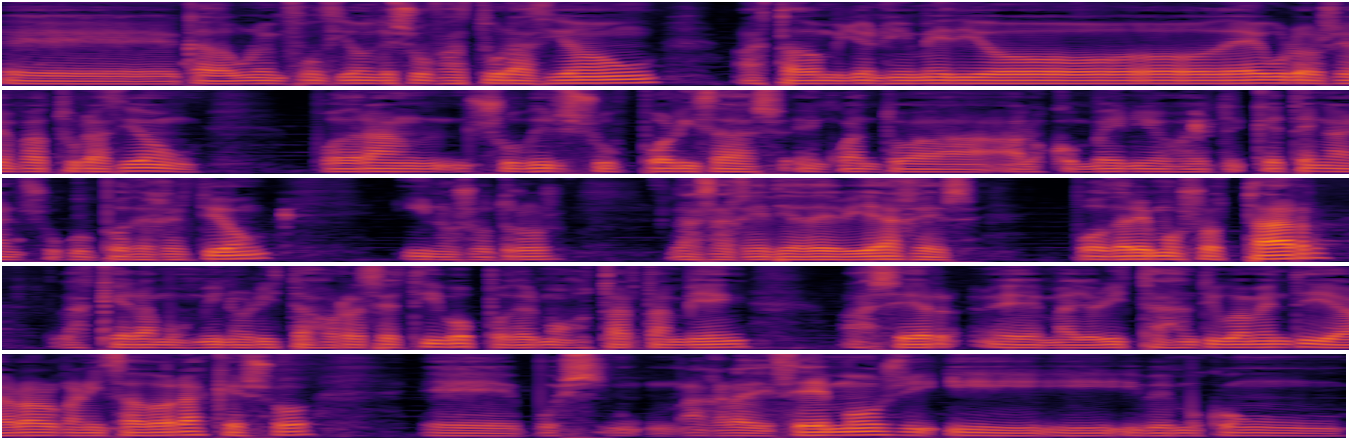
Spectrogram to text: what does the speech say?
eh, cada uno en función de su facturación, hasta dos millones y medio de euros en facturación, podrán subir sus pólizas en cuanto a, los convenios que tengan en su grupo de gestión y nosotros, las agencias de viajes podremos optar, las que éramos minoristas o receptivos, podremos optar también a ser eh, mayoristas antiguamente y ahora organizadoras, que eso eh, pues agradecemos y, vemos con,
